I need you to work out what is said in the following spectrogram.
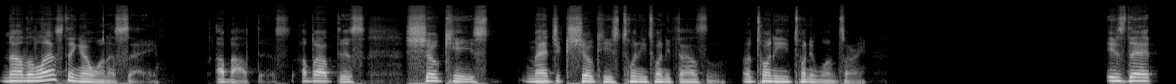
Now, the last thing I want to say about this, about this showcase, Magic Showcase 2020,000, or uh, 2021, sorry, is that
